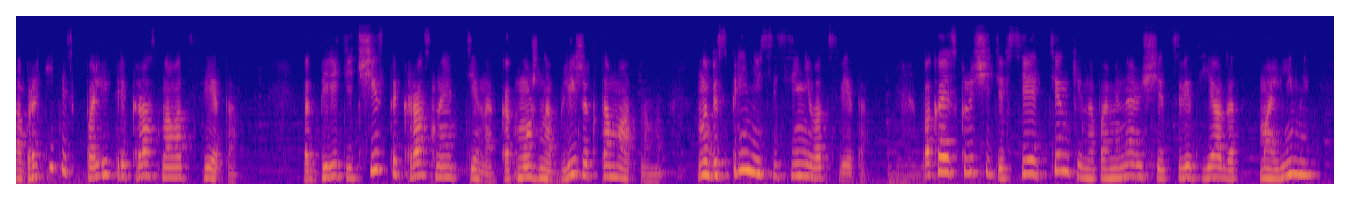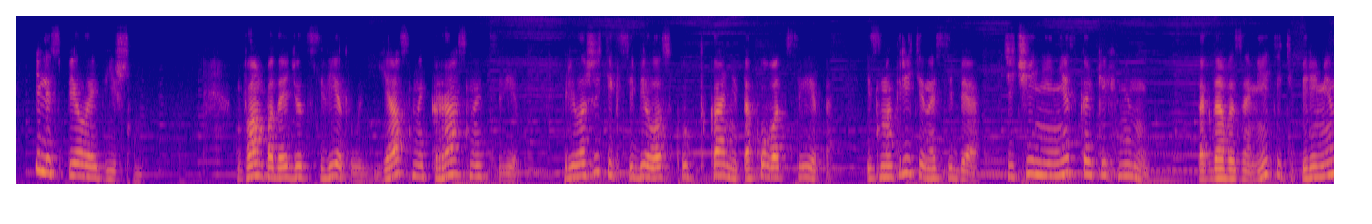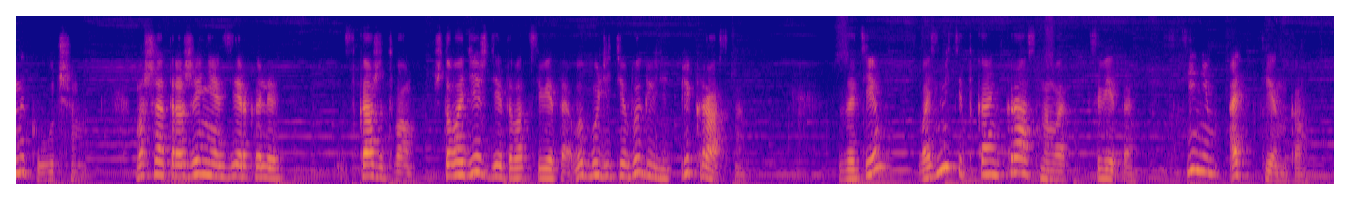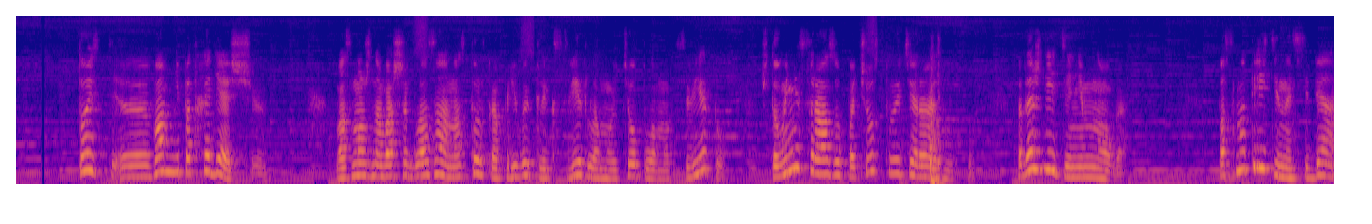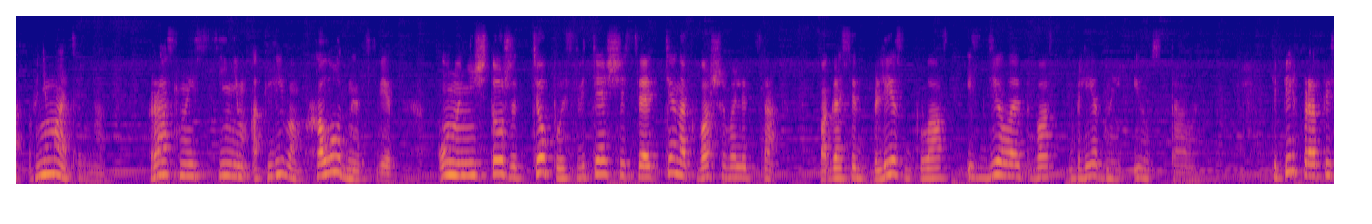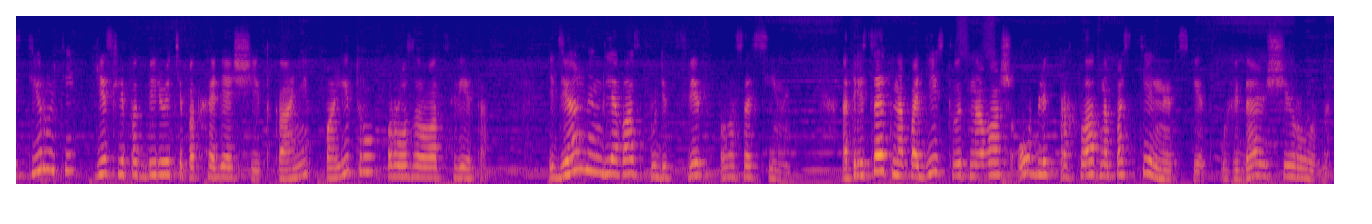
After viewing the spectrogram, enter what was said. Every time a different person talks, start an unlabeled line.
Обратитесь к палитре красного цвета. Подберите чистый красный оттенок, как можно ближе к томатному, но без примеси синего цвета. Пока исключите все оттенки, напоминающие цвет ягод малины или спелой вишни. Вам подойдет светлый, ясный красный цвет. Приложите к себе лоскут ткани такого цвета и смотрите на себя в течение нескольких минут. Тогда вы заметите перемены к лучшему. Ваше отражение в зеркале скажет вам, что в одежде этого цвета вы будете выглядеть прекрасно. Затем возьмите ткань красного цвета с синим оттенком, то есть э, вам не подходящую. Возможно, ваши глаза настолько привыкли к светлому и теплому цвету, что вы не сразу почувствуете разницу. Подождите немного. Посмотрите на себя внимательно. Красный с синим отливом – холодный цвет. Он уничтожит теплый светящийся оттенок вашего лица, погасит блеск глаз и сделает вас бледной и усталой. Теперь протестируйте, если подберете подходящие ткани, палитру розового цвета. Идеальным для вас будет цвет лососины. Отрицательно подействует на ваш облик прохладно-постельный цвет, увядающие розы.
